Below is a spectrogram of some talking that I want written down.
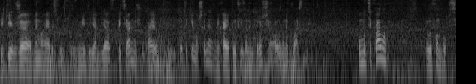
в яких вже немає ресурсу. Розумієте? Я, я спеціально шукаю такі машини, нехай я плачу за них дорожче, але вони класні. Кому цікаво, телефон в описі.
